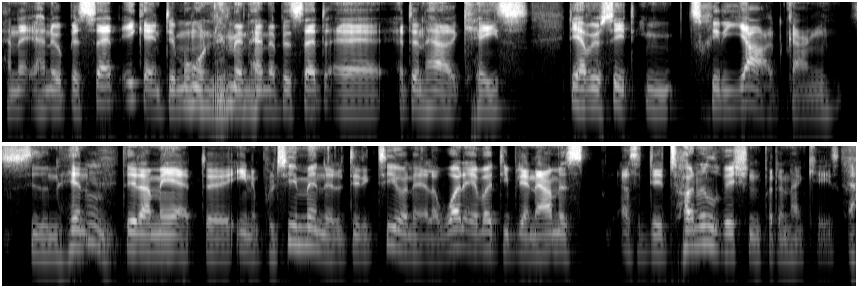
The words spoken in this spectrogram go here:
Han er, han er jo besat ikke af en dæmon, men han er besat af, af den her case. Det har vi jo set en trilliard gange siden hen. Mm. Det der med, at øh, en af politimændene, eller detektiverne, eller whatever, de bliver nærmest, altså det er tunnel vision på den her case. Ja.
